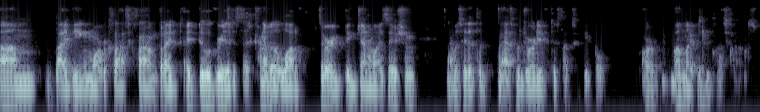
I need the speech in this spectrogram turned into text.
um, by being more of a class clown. But I, I do agree that it's kind of a lot of, it's a very big generalization. And I would say that the vast majority of dyslexic people are unlikely to be class clowns.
